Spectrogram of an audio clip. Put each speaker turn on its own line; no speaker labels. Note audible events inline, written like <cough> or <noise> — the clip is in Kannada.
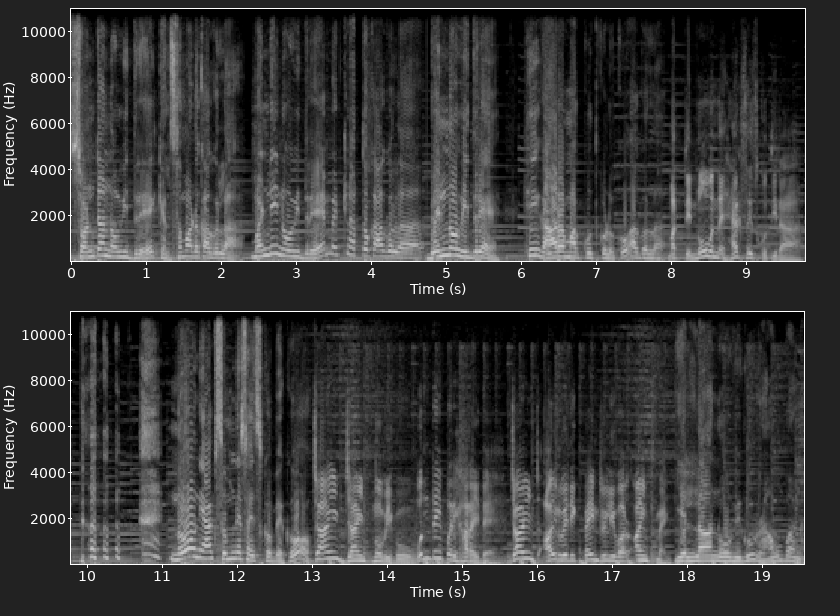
ಸೊಂಟ ನೋವಿದ್ರೆ ಕೆಲಸ ಮಾಡೋಕ್ಕಾಗಲ್ಲ ಮಂಡಿ ನೋವಿದ್ರೆ ಮೆಟ್ಲು ಹತ್ತೋಕ್ಕಾಗಲ್ಲ ಬೆನ್ನು ನೋವಿದ್ರೆ ಹೀಗೆ ಆರಾಮಾಗಿ ಕೂತ್ಕೊಳ್ಳೋಕ್ಕೂ ಆಗೋಲ್ಲ. <laughs>
ಮತ್ತೆ ನೋವನ್ನ ಹ್ಯಾಕ್ ಸಹಿಸ್ಕೋತೀರಾ? <laughs>
ನೋವನ್ ಯಾಕೆ ಸುಮ್ಮನೆ ಸಹಿಸ್ಕೋಬೇಕು?
ಜಾಯಿಂಟ್ ಜಾಯಿಂಟ್ ನೋವಿಗೂ ಒಂದೇ ಪರಿಹಾರ ಇದೆ. Joint Ayurvedic pain reliever ointment.
ಎಲ್ಲಾ ನೋವಿಗೂ ರಾಮಬಾಣ.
